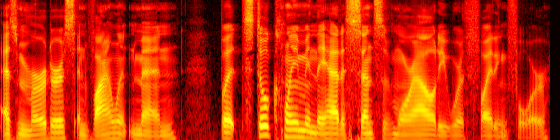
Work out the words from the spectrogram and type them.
as murderous and violent men, but still claiming they had a sense of morality worth fighting for.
